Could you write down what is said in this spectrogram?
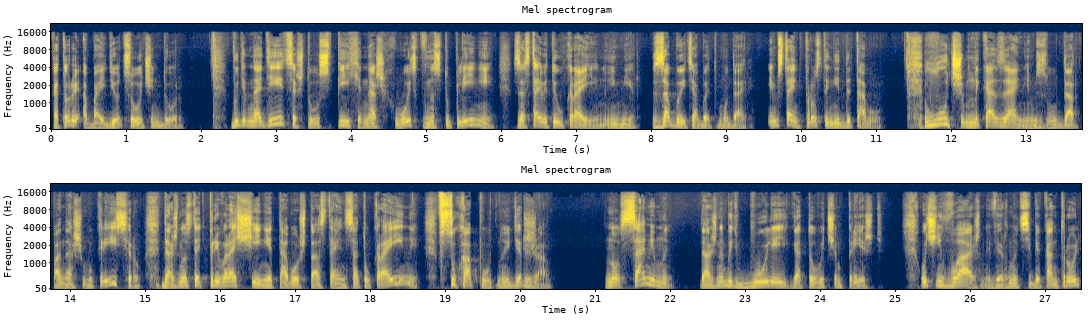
который обойдется очень дорого. Будем надеяться, что успехи наших войск в наступлении заставят и Украину, и мир забыть об этом ударе. Им станет просто не до того. Лучшим наказанием за удар по нашему крейсеру должно стать превращение того, что останется от Украины, в сухопутную державу. Но сами мы должны быть более готовы, чем прежде. Очень важно вернуть себе контроль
